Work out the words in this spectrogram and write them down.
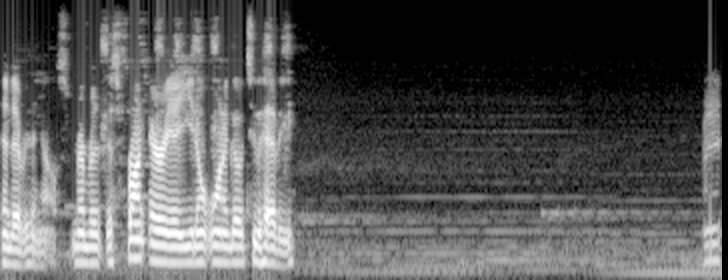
and everything else. Remember that this front area you don't want to go too heavy. Maybe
